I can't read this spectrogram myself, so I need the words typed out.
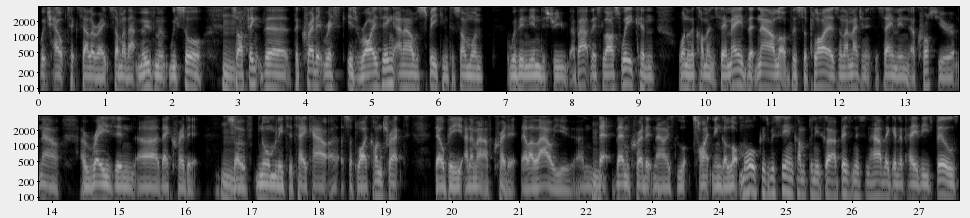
which helped accelerate some of that movement we saw. Hmm. So I think the the credit risk is rising. And I was speaking to someone within the industry about this last week and one of the comments they made that now a lot of the suppliers and i imagine it's the same in across europe now are raising uh, their credit mm. so normally to take out a, a, supply contract there'll be an amount of credit they'll allow you and mm. that them credit now is tightening a lot more because we're seeing companies go out of business and how they're going to pay these bills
